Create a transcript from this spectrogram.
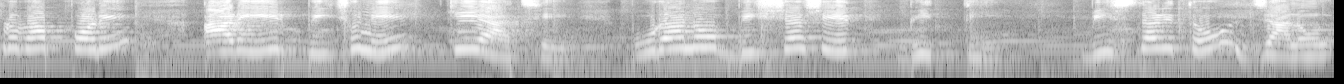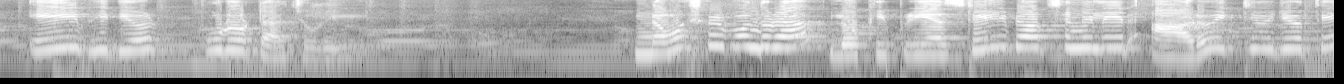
প্রভাব পড়ে? আর এর পিছনে কি আছে? পুরানো বিশ্বাসের ভিত্তি। বিস্তারিত জানুন এই ভিডিওর পুরোটা জুড়ে। নমস্কার বন্ধুরা লক্ষ্মী প্রিয়াস ডেইলি ব্লগ চ্যানেলের আরও একটি ভিডিওতে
